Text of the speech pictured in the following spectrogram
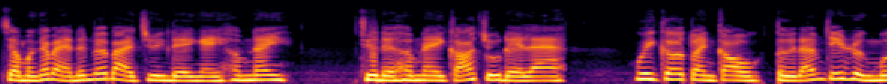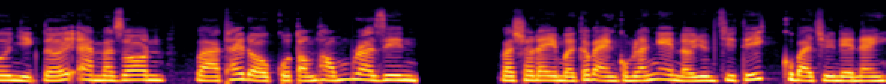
Chào mừng các bạn đến với bài chuyên đề ngày hôm nay. Chuyên đề hôm nay có chủ đề là Nguy cơ toàn cầu từ đám cháy rừng mưa nhiệt đới Amazon và thái độ của Tổng thống Brazil. Và sau đây mời các bạn cùng lắng nghe nội dung chi tiết của bài chuyên đề này.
